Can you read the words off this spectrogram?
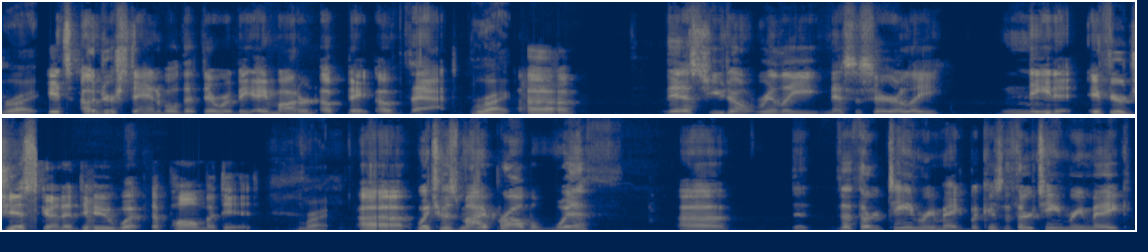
right, It's understandable that there would be a modern update of that. right, Uh, this you don't really necessarily need it if you're just going to do what De Palma did, right. uh, which was my problem with uh, the, the 13 remake because the 13 remake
